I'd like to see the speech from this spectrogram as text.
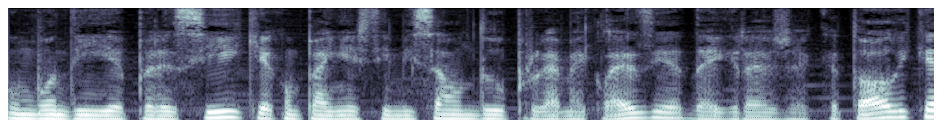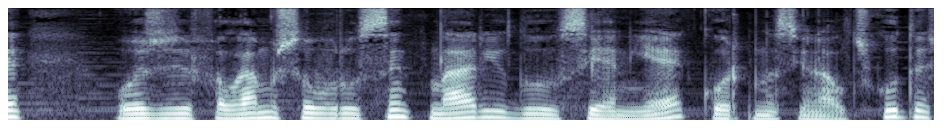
Um bom dia para si que acompanha esta emissão do programa Eclésia da Igreja Católica. Hoje falamos sobre o centenário do CNE, Corpo Nacional de Escutas,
